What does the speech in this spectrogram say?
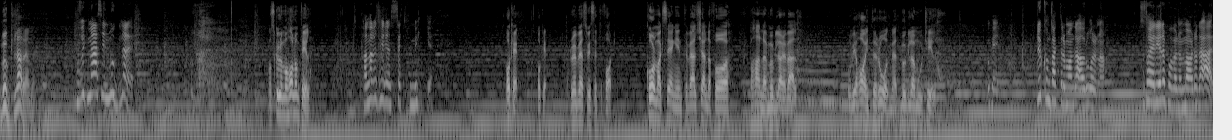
Mugglaren? Hon fick med sig en mugglare. Vad skulle man honom till? Han hade tydligen sett för mycket. Okej, okej. Då är det bäst vi sätter fart. Cormacs gäng är inte välkända för att behandla mugglare väl. Och vi har inte råd med ett mugglarmord till. Okej. Du kontaktar de andra aurorerna. Så tar jag reda på vem den mördade är.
